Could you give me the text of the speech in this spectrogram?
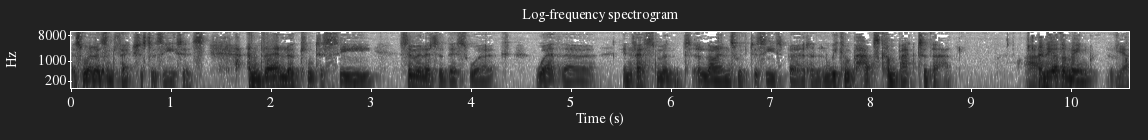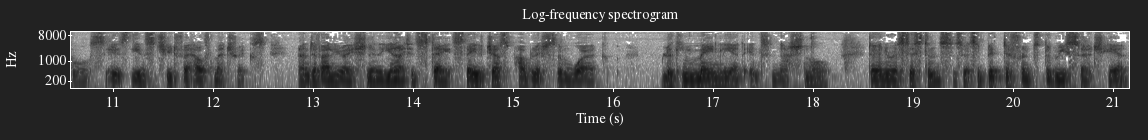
as well as infectious diseases. And they're looking to see, similar to this work, whether investment aligns with disease burden. And we can perhaps come back to that. Um, and the other main group, of yeah. course, is the Institute for Health Metrics and Evaluation in the United States. They've just published some work looking mainly at international donor assistance, so it's a bit different to the research here,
